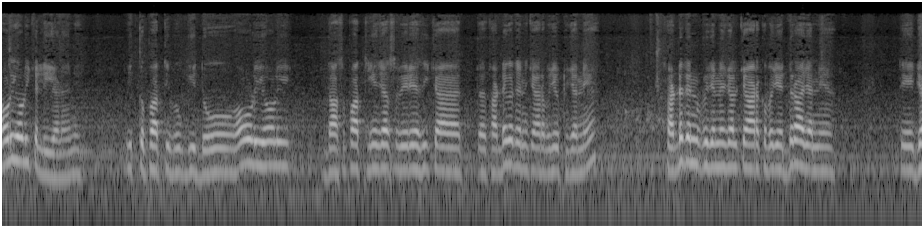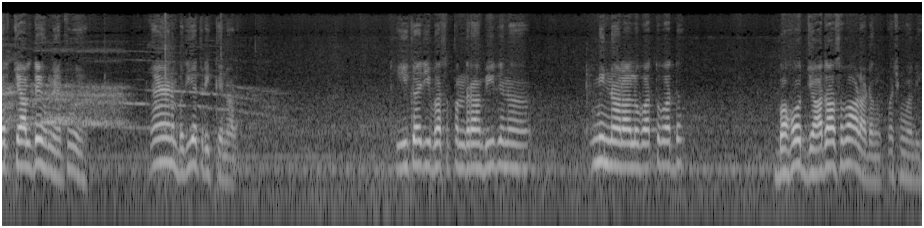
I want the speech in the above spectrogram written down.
ਹੌਲੀ ਹੌਲੀ ਚੱਲੀ ਜਾਣਾ ਇਹਨੇ। ਇੱਕ ਪਾਤੀ ਫੁੱਗੀ ਦੋ, ਹੌਲੀ ਹੌਲੀ। 10 ਪਾਤੀਆਂ, ਜਾਂ ਸਵੇਰੇ ਅਸੀਂ 3:30 4 ਵਜੇ ਉੱਠ ਜਾਂਦੇ ਆ 3:30 ਉੱਠ ਜਾਂਦੇ ਚੱਲ 4 ਵਜੇ ਇੱਧਰ ਆ ਜਾਂਦੇ ਆ ਤੇ ਜਦ ਚੱਲਦੇ ਹੁੰਦੇ ਆ ਧੂਏ ਐਨ ਵਧੀਆ ਤਰੀਕੇ ਨਾਲ। ਠੀਕ ਹੈ ਜੀ, ਬਸ 15 20 ਦਿਨ ਮਹੀਨਾ ਲਾ ਲਓ ਵੱਧ ਤੋਂ ਵੱਧ। ਬਹੁਤ ਜ਼ਿਆਦਾ ਸੰਭਾਲ ਆ ਡੰਗ ਪਸ਼ੂਆਂ ਦੀ।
